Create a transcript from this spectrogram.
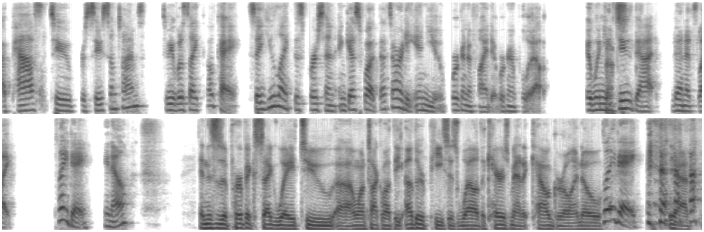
a path to pursue sometimes to be able to like, okay, so you like this person, and guess what? That's already in you. We're going to find it. We're going to pull it out. And when you That's... do that, then it's like play day, you know? And this is a perfect segue to uh, I want to talk about the other piece as well, the charismatic cowgirl. I know play day. yeah,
